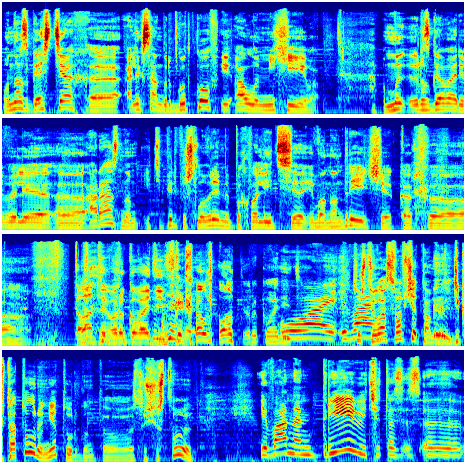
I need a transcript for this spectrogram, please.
У нас в гостях э, Александр Гудков и Алла Михеева. Мы разговаривали э, о разном, и теперь пришло время похвалить Ивана Андреевича как... Талантливый руководитель. Как талантливый руководитель. Ой, Иван... Слушайте, у вас вообще там диктатуры нет Урганта? Существует? Иван Андреевич, это, э,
